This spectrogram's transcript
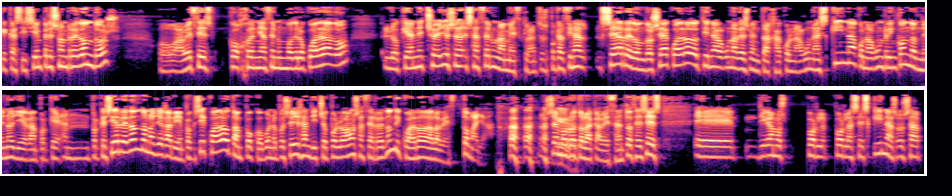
que casi siempre son redondos, o a veces cogen y hacen un modelo cuadrado, lo que han hecho ellos es hacer una mezcla. Entonces, porque al final, sea redondo, sea cuadrado, tiene alguna desventaja, con alguna esquina, con algún rincón donde no llega. Porque, em, porque si es redondo no llega bien, porque si es cuadrado tampoco. Bueno, pues ellos han dicho, pues lo vamos a hacer redondo y cuadrado a la vez. Toma ya. Nos hemos roto la cabeza. Entonces es, eh, digamos, por, la- por las esquinas, o sea,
